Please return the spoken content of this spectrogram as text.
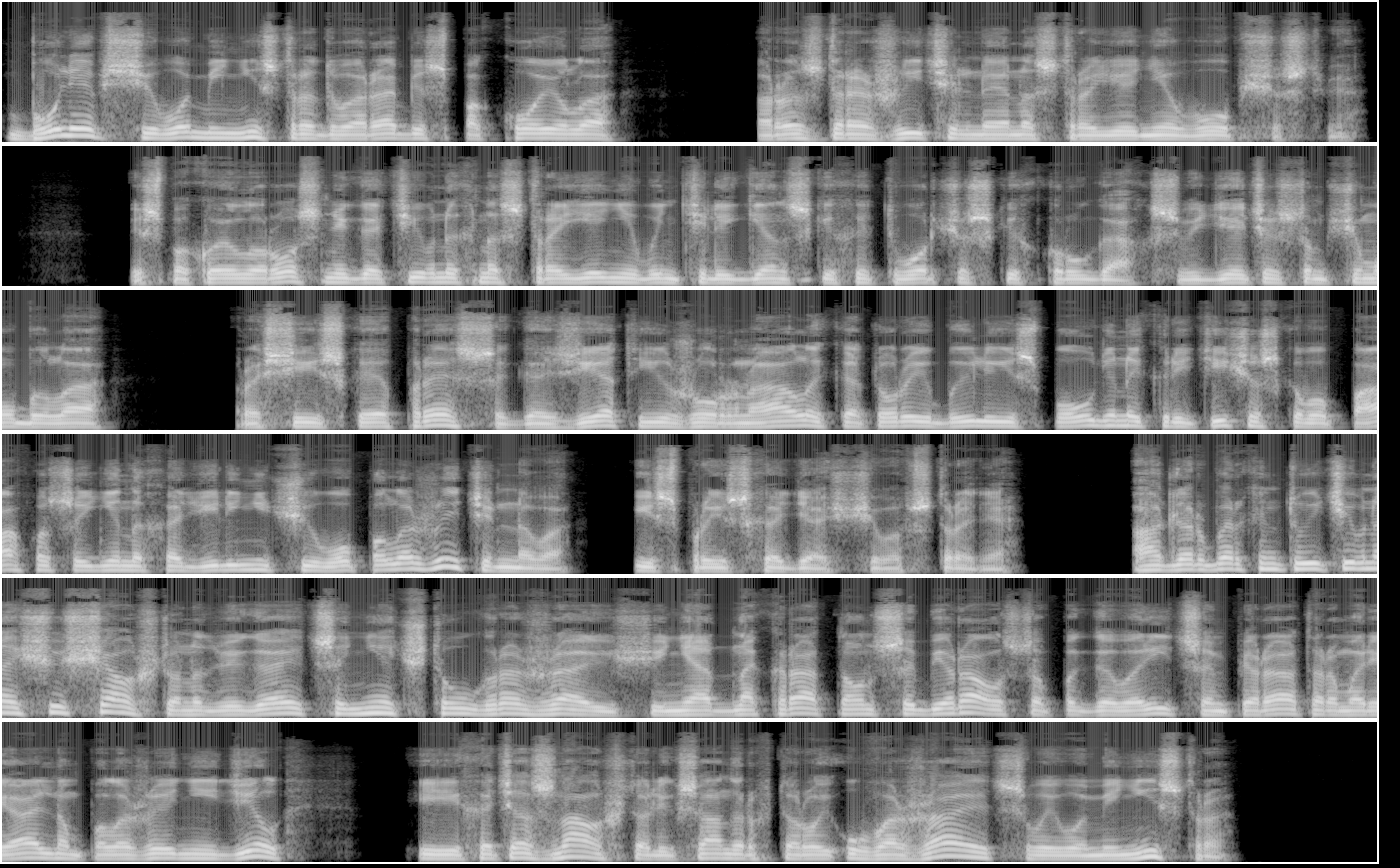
Более всего министра двора беспокоило раздражительное настроение в обществе беспокоил рост негативных настроений в интеллигентских и творческих кругах, свидетельством чему была российская пресса, газеты и журналы, которые были исполнены критического пафоса и не находили ничего положительного из происходящего в стране. Адлерберг интуитивно ощущал, что надвигается нечто угрожающее. Неоднократно он собирался поговорить с императором о реальном положении дел – и хотя знал, что Александр II уважает своего министра,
